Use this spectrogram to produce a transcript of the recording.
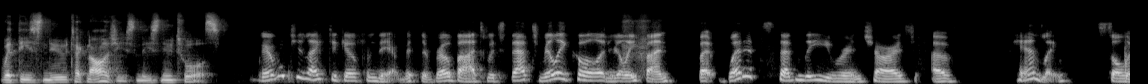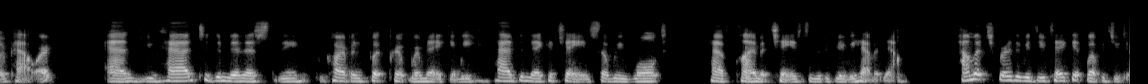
with these new technologies and these new tools. Where would you like to go from there with the robots, which that's really cool and really fun? But what if suddenly you were in charge of handling solar power and you had to diminish the carbon footprint we're making. We had to make a change so we won't have climate change to the degree we have it now. How much further would you take it? What would you do?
